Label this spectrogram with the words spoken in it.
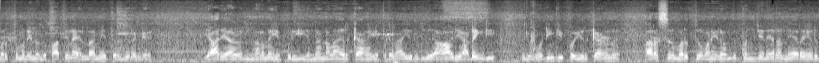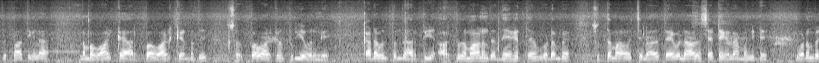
மருத்துவமனையில் வந்து பார்த்தீங்கன்னா எல்லாமே தெரிஞ்சுருங்க. யார் யார் நிலமை எப்படி என்னென்னலாம் இருக்காங்க எப்படிலாம் இருந்து ஆடி அடங்கி இங்கே ஒடுங்கி போய் இருக்காங்கன்னு அரசு மருத்துவமனையில் வந்து கொஞ்ச நேரம் நேரம் எடுத்து பார்த்தீங்கன்னா நம்ம வாழ்க்கை அற்ப வாழ்க்கைன்றது சொற்ப வாழ்க்கைன்னு புரிய வருங்க. கடவுள் தந்த அற்பி அற்புதமான இந்த தேகத்தை உடம்பை சுத்தமாக வச்சிடலாத தேவையில்லாத சேட்டைகள்லாம் பண்ணிட்டு உடம்பை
